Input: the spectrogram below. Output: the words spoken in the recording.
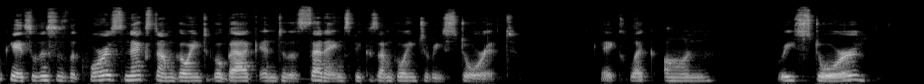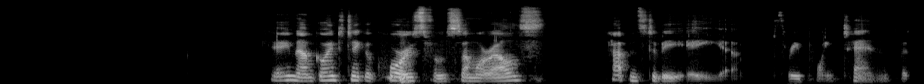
Okay, so this is the course. Next, I'm going to go back into the settings because I'm going to restore it. Okay, click on Restore. Okay, now I'm going to take a course from somewhere else happens to be a uh, 3.10, but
